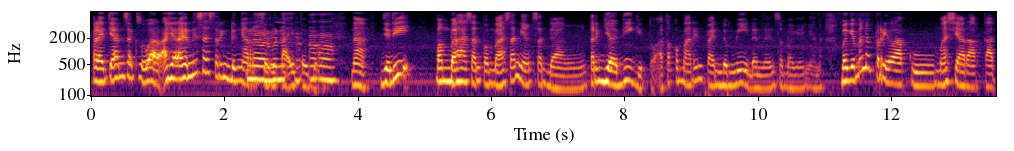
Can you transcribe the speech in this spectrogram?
pelecehan seksual akhir-akhir ini saya sering dengar Benar, cerita benar. itu gitu Uh-uh. nah jadi pembahasan-pembahasan yang sedang terjadi gitu atau kemarin pandemi dan lain sebagainya. Nah bagaimana perilaku masyarakat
